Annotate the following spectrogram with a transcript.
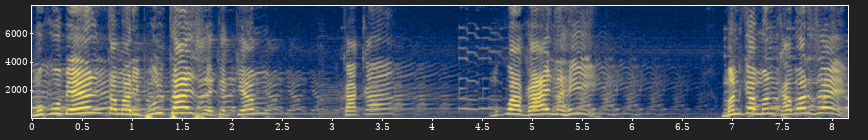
મૂકું બેન, તમારી ભૂલ થાય છે કે કેમ? કાકા, મૂકવા ગાય નહીં. મન કે મન ખબર છે?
